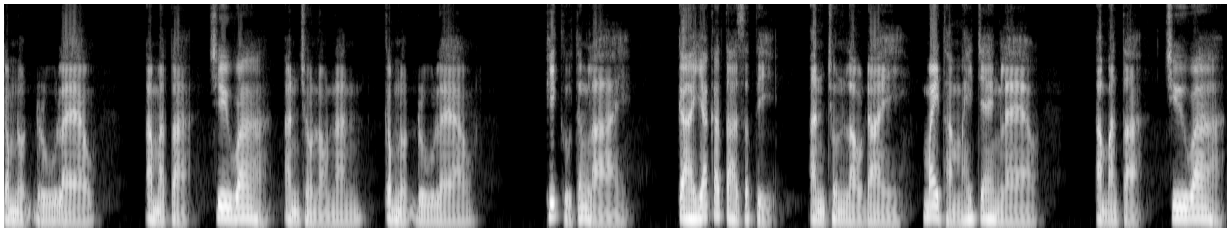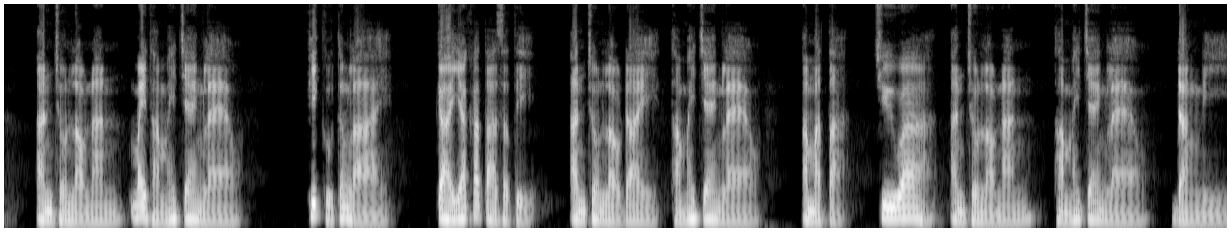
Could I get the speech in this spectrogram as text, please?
กำหนดรู้แล้ว อมตะชื่อว่าอันชนเหล่านั้นกำหนดรู้แล้วภิกขุทั้งหลาย กายคตาสติ อันชนเหล่าใดไม่ทำให้แจ้งแล้ว อมตะชื่อว่า อันชนเหล่านั้นไม่ทำให้แจ้งแล้วภิกขุทั้งหลาย กายคตาสติ อันชนเหล่าใดทำให้แจ้งแล้ว อมตะ ชื่อว่าอันชนเหล่านั้นทำให้แจ้งแล้ว ดังนี้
